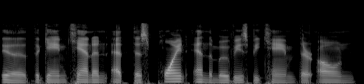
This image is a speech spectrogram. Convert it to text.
the the game canon at this point, and the movies became their own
